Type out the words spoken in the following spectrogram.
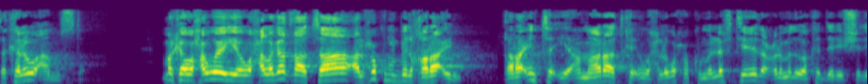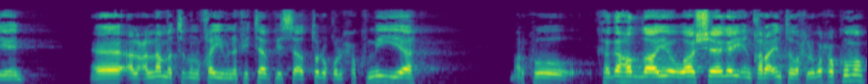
ta kale waa aamustay marka waxa weeye waxaa laga qaataa alxukmu bilqaraa'in qaraa'inta iyo amaaraadka in wax lagu xukumo lafteeda culammadu waa ka daliishadeen alcallaamatu ibnulqayimna kitaabkiisa alturuq alxukmiya markuu kaga hadlaayo waa sheegay in qaraa'inta wax lagu xukumo.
